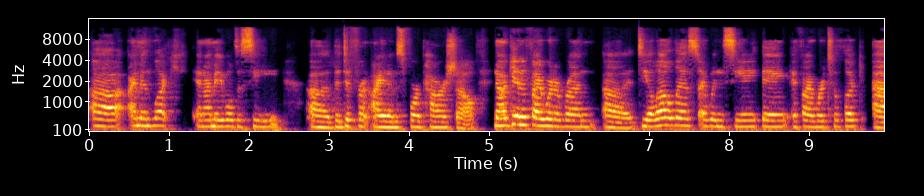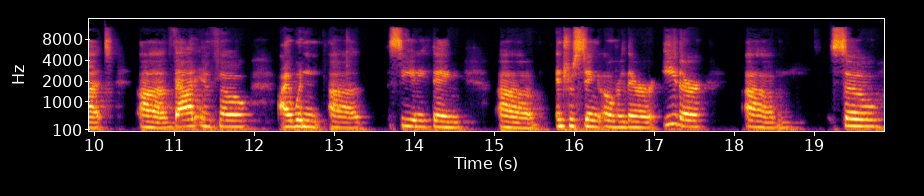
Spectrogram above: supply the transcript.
uh, I'm in luck and I'm able to see uh, the different items for PowerShell. Now, again, if I were to run uh, DLL list, I wouldn't see anything. If I were to look at uh, VAD info, I wouldn't uh, see anything uh, interesting over there either. Um, so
